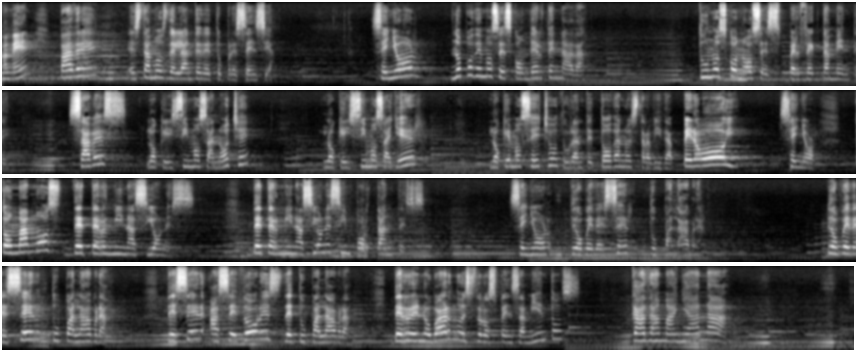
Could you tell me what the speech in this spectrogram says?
Amén. Padre, estamos delante de tu presencia. Señor, no podemos esconderte nada. Tú nos conoces perfectamente. ¿Sabes lo que hicimos anoche? Lo que hicimos ayer? Lo que hemos hecho durante toda nuestra vida. Pero hoy, Señor, tomamos determinaciones determinaciones importantes, Señor, de obedecer tu palabra, de obedecer tu palabra, de ser hacedores de tu palabra, de renovar nuestros pensamientos cada mañana.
